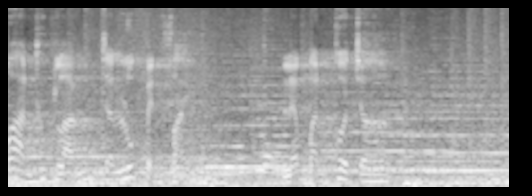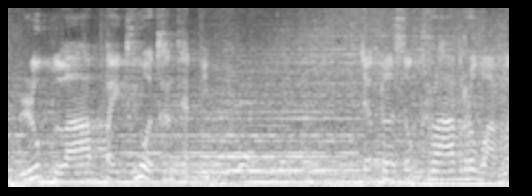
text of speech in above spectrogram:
บ้านทุกหลังจะลุกเป็นไฟ และมันก็จะ ลุกลามไปทั่วทั้งแผ่นดิน จะเกิดสงครามระหว่างม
